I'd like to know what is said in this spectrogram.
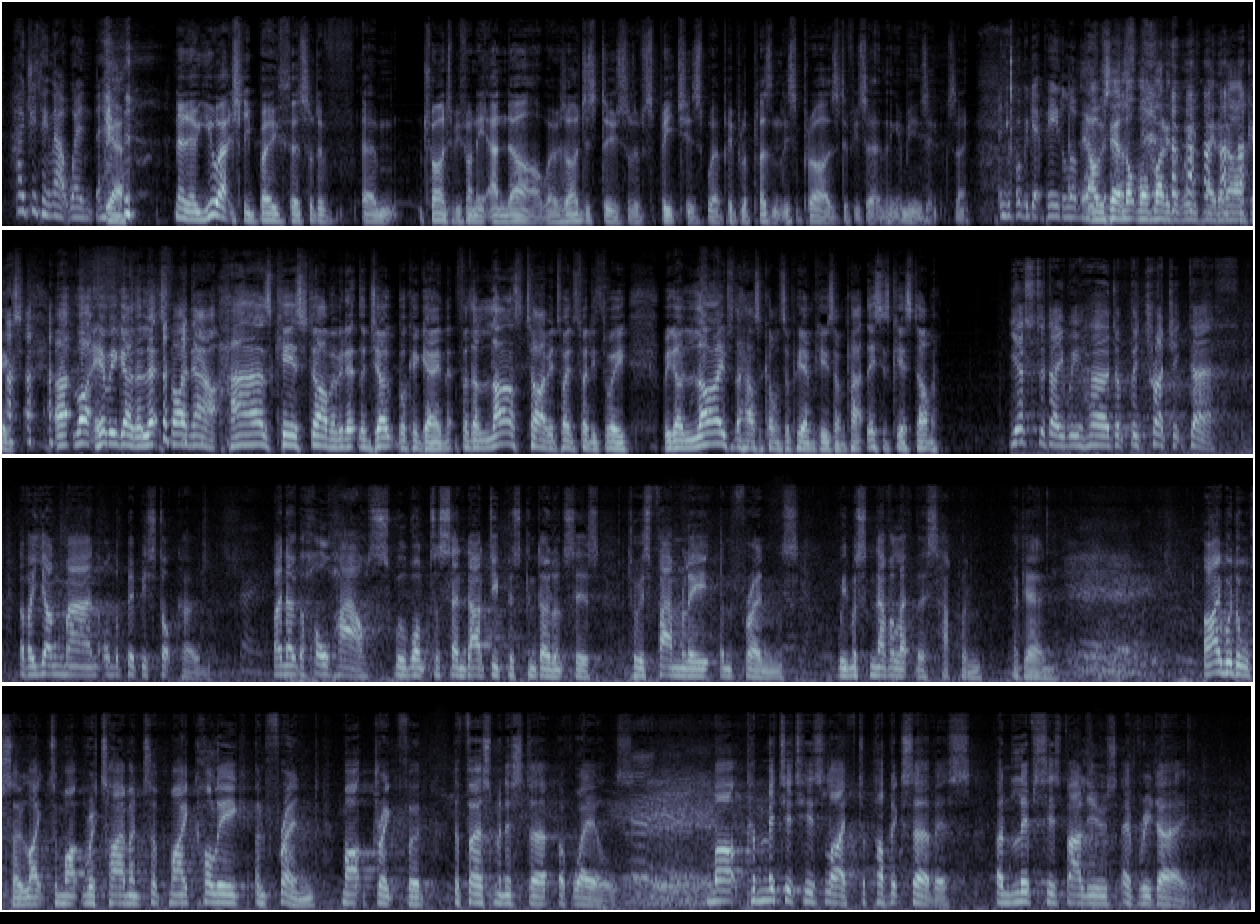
"How do you think that went?" Then? Yeah. no, no. You actually both are sort of um, try to be funny and are, whereas I just do sort of speeches where people are pleasantly surprised if you say anything amusing. So and you probably get paid a lot more. Obviously, a lot more money than we've made at our gigs. Uh, right, here we go. Then let's find out. Has Keir Starmer been at the joke book again for the last time in 2023? We go live to the House of Commons for PMQs Unpacked. This is Keir Starmer. Yesterday, we heard of the tragic death of a young man on the Bibby Stockholm. I know the whole House will want to send our deepest condolences to his family and friends. We must never let this happen again. I would also like to mark the retirement of my colleague and friend, Mark Drakeford, the First Minister of Wales. Mark committed his life to public service and lives his values every day.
